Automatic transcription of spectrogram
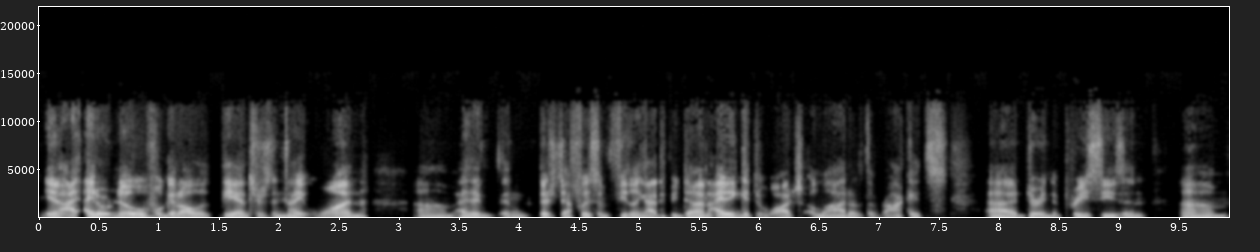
you know, I, I don't know if we'll get all the answers in night one. Um, I think and there's definitely some feeling out to be done. I didn't get to watch a lot of the Rockets uh, during the preseason, um,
